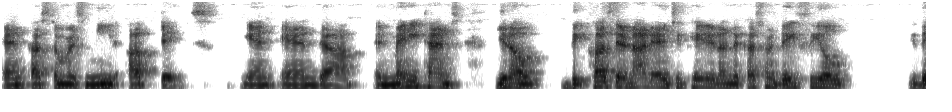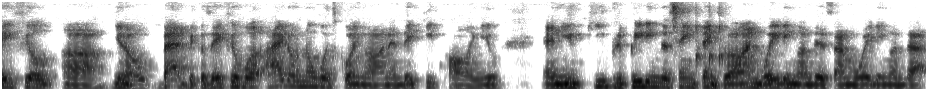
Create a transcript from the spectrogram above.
and customers need updates. And and um, and many times, you know, because they're not educated on the customer, they feel they feel uh, you know bad because they feel well i don't know what's going on and they keep calling you and you keep repeating the same things well i'm waiting on this i'm waiting on that.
